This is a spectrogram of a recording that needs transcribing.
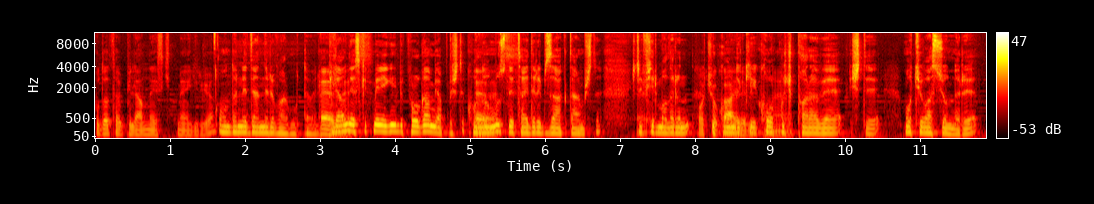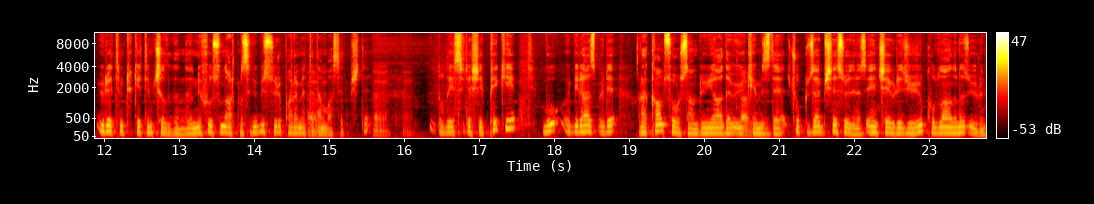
Bu da tabii planlı eskitmeye giriyor. Onda nedenleri var muhtemelen. Evet. Planlı eskitme ile ilgili bir program yapmıştık. Konuğumuz Evet. detayları bize aktarmıştı. İşte firmaların O bu çok ayrı konudaki konu, korkunç evet. para ve işte motivasyonları, üretim tüketim çılgınlığı, nüfusun artması gibi bir sürü parametreden Evet. bahsetmişti. Evet, evet. Dolayısıyla şey peki bu biraz böyle rakam sorsam dünyada ve Tabii. ülkemizde çok güzel bir şey söylediniz. En çevreci ürün kullandığınız ürün.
